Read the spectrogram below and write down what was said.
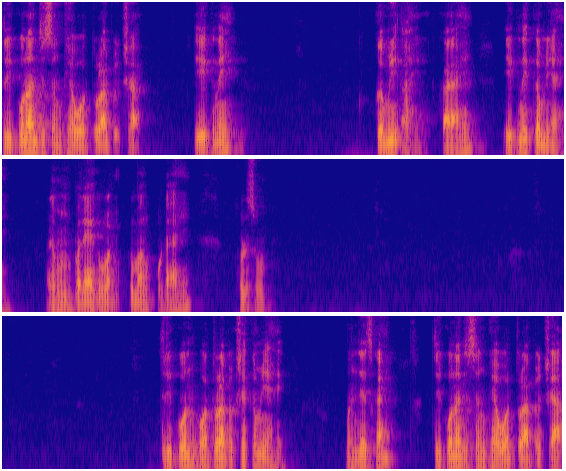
त्रिकोणांची संख्या वर्तुळापेक्षा एकने कमी आहे. काय आहे? एकने कमी आहे. आणि म्हणून पर्याय क्रमांक क्रमांक कुठे आहे? थोडस त्रिकोण वर्तुळापेक्षा कमी आहे. म्हणजेच काय? त्रिकोणाची संख्या वर्तुळापेक्षा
